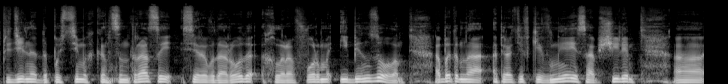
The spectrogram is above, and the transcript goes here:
предельно допустимых концентраций сероводорода, хлороформа и бензола. Об этом на оперативке в мэрии сообщили э,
